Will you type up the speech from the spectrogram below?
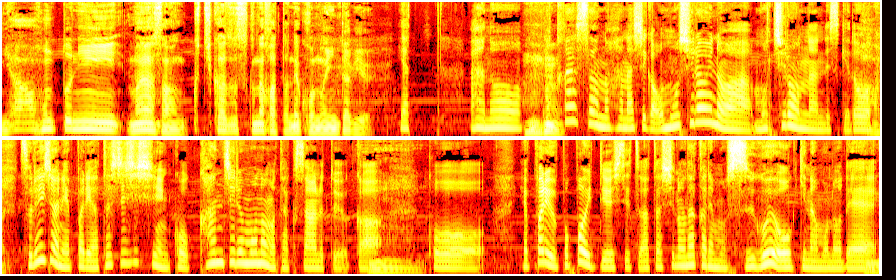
いやー本当にマヤさん口数少なかったねこのインタビューいやあの高橋さんの話が面白いのはもちろんなんですけど、はいそれ以上にやっぱり私自身こう感じるものもたくさんあるというか、こう やっぱりウポポイっていう施設私の中でもすごい大きなもので、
